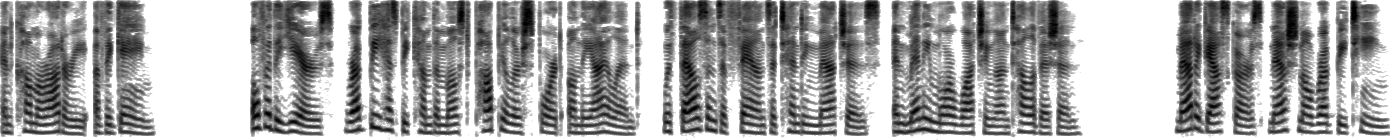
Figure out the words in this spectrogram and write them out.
and camaraderie of the game. Over the years, rugby has become the most popular sport on the island, with thousands of fans attending matches and many more watching on television. Madagascar's national rugby team,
